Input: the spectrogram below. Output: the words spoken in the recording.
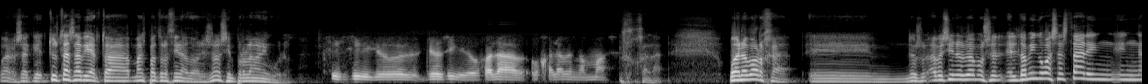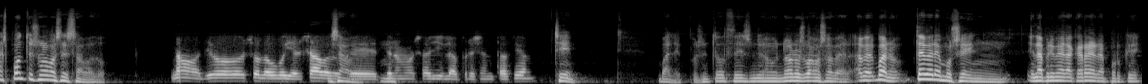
Bueno, o sea que tú estás abierto a más patrocinadores, ¿no? Sin problema ninguno. Sí, sí, yo, yo sí, ojalá, ojalá vengan más. Ojalá. Bueno, Borja, eh, nos- a ver si nos vemos. El, el domingo vas a estar en, en Aspontes o lo vas el sábado? No, yo solo voy el sábado, El sábado, que mm. tenemos allí la presentación. Sí. Vale, pues entonces no, no nos vamos a ver. A ver, bueno, te veremos en, en la primera carrera, porque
